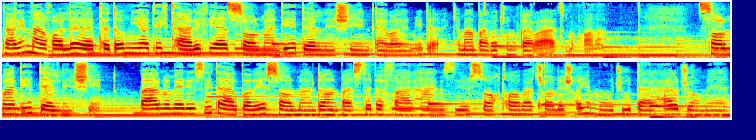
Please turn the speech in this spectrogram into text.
در این مقاله ابتدا میاد یک تعریفی از سالمندی دلنشین ارائه میده که من براتون قرائت می‌کنم. سالمندی دلنشین برنامه ریزی درباره سالمندان بسته به فرهنگ، زیرساختها و چالش های موجود در هر جامعه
